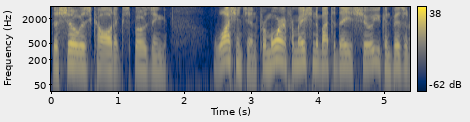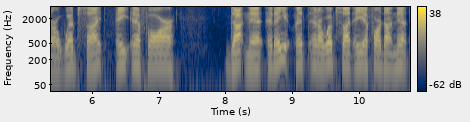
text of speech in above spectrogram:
The show is called Exposing Washington. For more information about today's show, you can visit our website, afr.net. At, a, at, at our website, afr.net,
